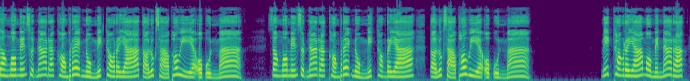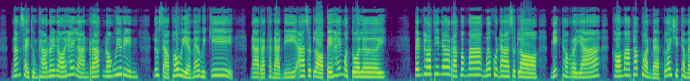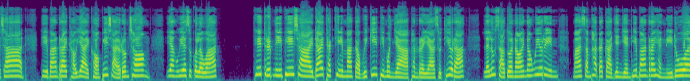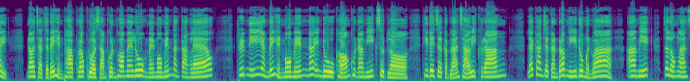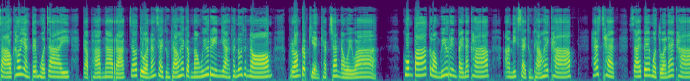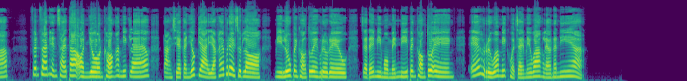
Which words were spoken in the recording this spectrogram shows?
สองโมเมนต์สุดน่ารักของพระเอกหนุ่มมิกทองระยะต่อลูกสาวพ่อเวียอบอุ่นมากสองโมเมนต์สุดน่ารักของพระเอกหนุ่มมิกทองระยะต่อลูกสาวพ่อเวียอบอุ่นมาก มิกทองระยะโมเมนต์น่ารัก นั่งใส่ถุงเท้าน้อยๆ ให้หลานรักน้องวิริน ลูกสาวพ่อเวียแม่วิกกี้ น่ารักขนาดนี้อาสุดหล่อเปย์ให้หมดตัวเลย เป็นภาพที่น่ารักมากๆ เมื่อคุณอาสุดหล่อ มิกทองระยะ ขอมาพักผ่อนแบบใกล้ชิดธรรมชาติ ที่บ้านไร่เขาใหญ่ของพี่ชายร่วมช่อง อย่างเวียสุกลวัฒน์ที่ทริปนี้พี่ชายได้แท็กทีมมากับวิกกี้พิมลยาภรรยาสุดที่รัก และลูกสาวตัวน้อยน้องวิริน มาสัมผัสอากาศเย็นๆที่บ้านไร่แห่งนี้ด้วย นอกจากจะได้เห็นภาพครอบครัว 3 คนพ่อแม่ลูกในโมเมนต์ต่างๆ แล้วทริปนี้ยังได้เห็นโมเมนต์น่าเอ็นดูของคุณอามิกสุดหล่อที่ได้เจอกับหลานสาวอีกครั้ง และการเจอกันรอบนี้ดูเหมือนว่า อามิกจะหลงหลานสาวเข้าอย่างเต็มหัวใจ กับภาพน่ารักเจ้าตัวนั่งใส่ถุงเท้าให้กับน้องวิรินอย่างทนุถนอม พร้อมกับเขียนแคปชั่นเอาไว้ว่าคุมป้ากล่อมวิรินไปนะครับ อามิกใส่ถุงเท้าให้ครับแฮชแท็กสายเปย์หมดตัวแน่ครับแฟนๆ เห็นสายตาอ่อนโยนของอามิกแล้ว ต่างเชียร์กันยกใหญ่อยากให้พระเอกสุดหล่อมีลูกเป็นของตัวเองเร็วๆ จะได้มีโมเมนต์นี้เป็นของตัวเอง เอ๊ะ หรือว่ามิกหัวใจไม่ว่างแล้วนะเนี่ย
